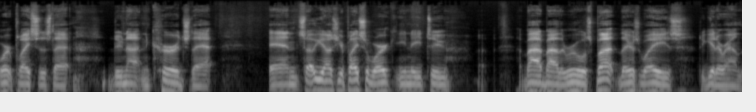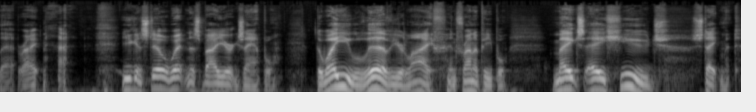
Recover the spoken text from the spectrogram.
workplaces that do not encourage that. And so, you know, as your place of work, you need to abide by the rules, but there's ways to get around that, right? you can still witness by your example. The way you live your life in front of people makes a huge statement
